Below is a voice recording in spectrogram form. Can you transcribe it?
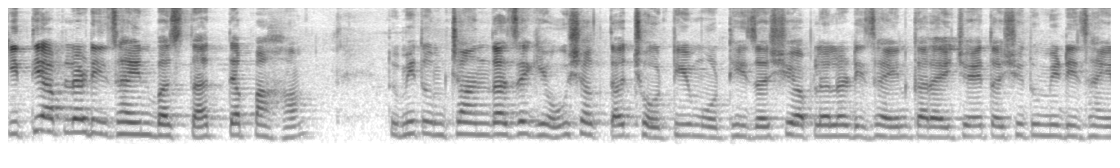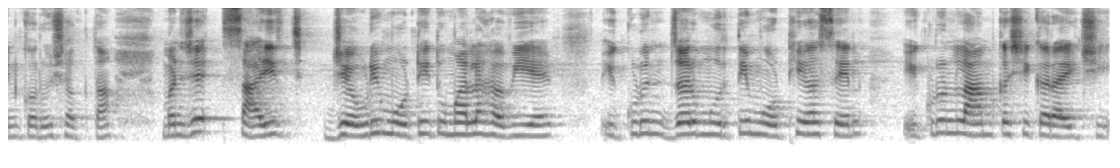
किती आपलं डिझाईन बसतात त्या पहा. तुम्ही तुमच्या अंदाजे घेऊ शकता. छोटी मोठी जशी आपल्याला डिझाईन करायची आहे तशी तुम्ही डिझाईन करू शकता. म्हणजे साईज जेवढी मोठी तुम्हाला हवी आहे इकडून जर मूर्ती मोठी असेल इकडून लांब कशी करायची?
